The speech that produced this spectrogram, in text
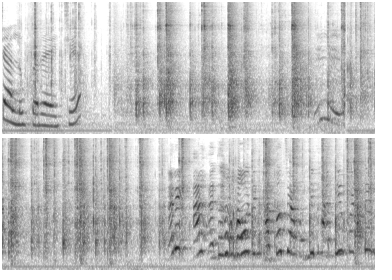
चालू करायचे अरे आ- अगं, हो ते खातोच आहे आपण मी खाते पटकन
